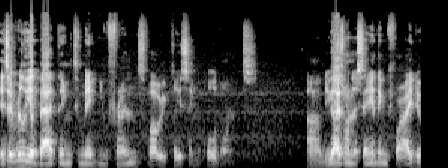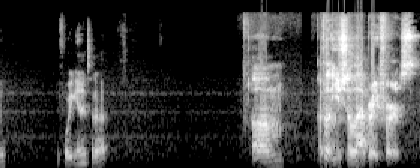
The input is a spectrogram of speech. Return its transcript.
is it really a bad thing to make new friends while replacing old ones? Um, do you guys want to say anything before I do? Before we get into that? um, I like you should elaborate first.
